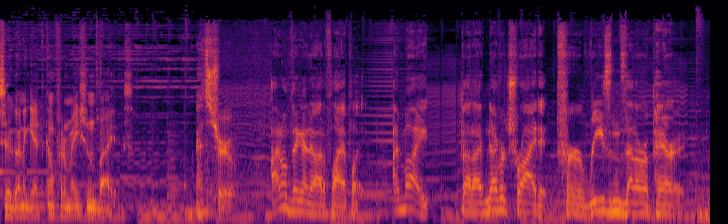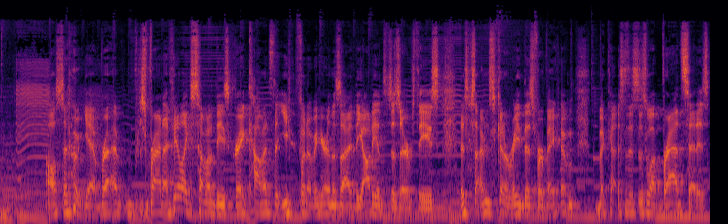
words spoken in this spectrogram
So you're gonna get confirmation bias. That's true. I don't think I know how to fly a plane. I might, but I've never tried it for reasons that are apparent. Also, yeah, Brad, Brad, I feel like some of these great comments that you put over here on the side, the audience deserves these. This I'm just going to read this verbatim because this is what Brad said is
